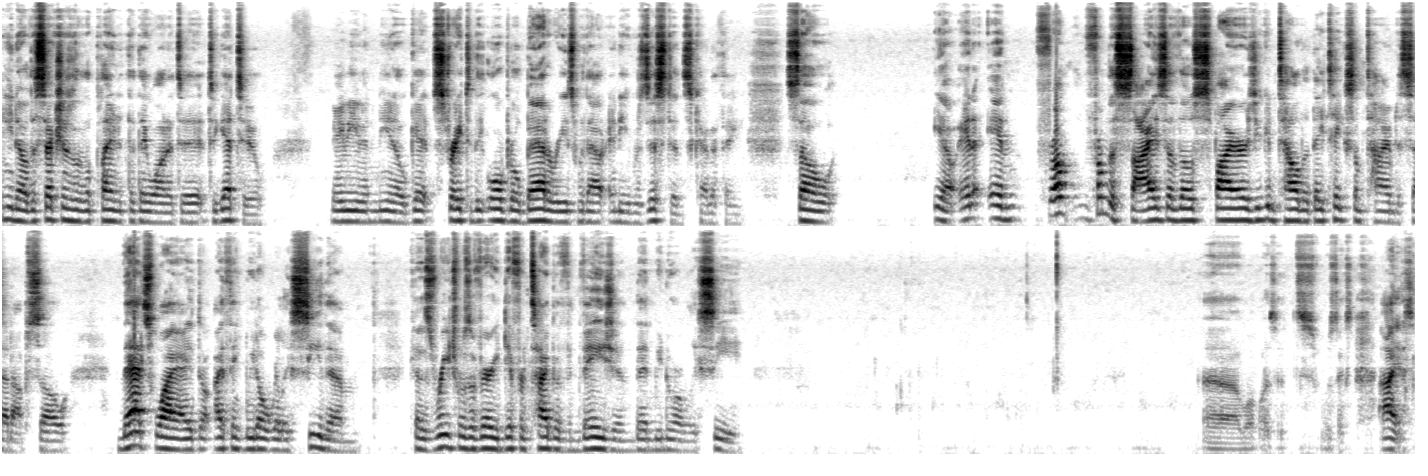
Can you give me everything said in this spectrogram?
you know the sections of the planet that they wanted to, to get to maybe even you know get straight to the orbital batteries without any resistance kind of thing so you know and and from from the size of those spires you can tell that they take some time to set up. So that's why i don't, i think we don't really see them because reach was a very different type of invasion than we normally see. Uh, what was it? What was next? Ah yes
